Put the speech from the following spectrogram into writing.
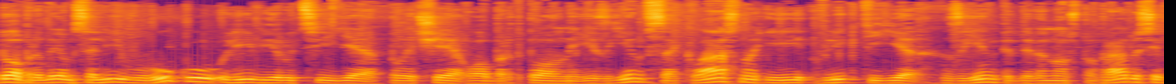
Добре, дивимося ліву руку. У лівій руці є плече, оберт повний і згін, все класно. І в лікті є згін під 90 градусів.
